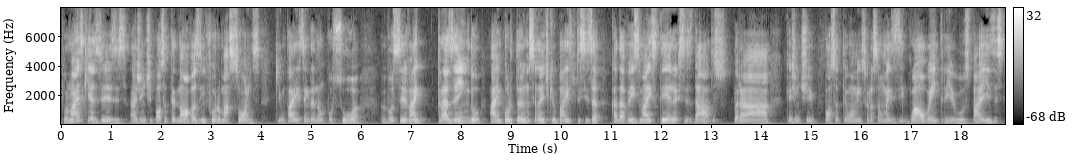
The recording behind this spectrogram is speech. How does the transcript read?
por mais que às vezes a gente possa ter novas informações que um país ainda não possua, você vai trazendo a importância né, de que o país precisa cada vez mais ter esses dados para que a gente possa ter uma mensuração mais igual entre os países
